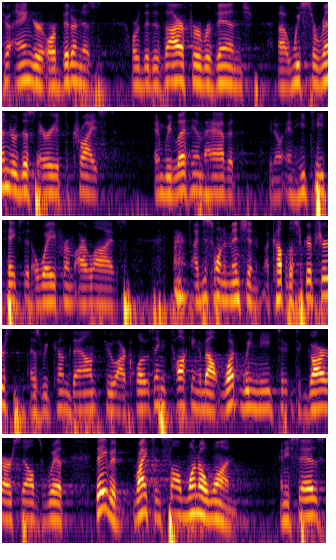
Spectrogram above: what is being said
to anger or bitterness or the desire for revenge, uh, we surrender this area to Christ and we let Him have it, you know, and He, he takes it away from our lives. I just want to mention a couple of scriptures as we come down to our closing, talking about what we need to, to guard ourselves with. David writes in Psalm 101, and he says,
